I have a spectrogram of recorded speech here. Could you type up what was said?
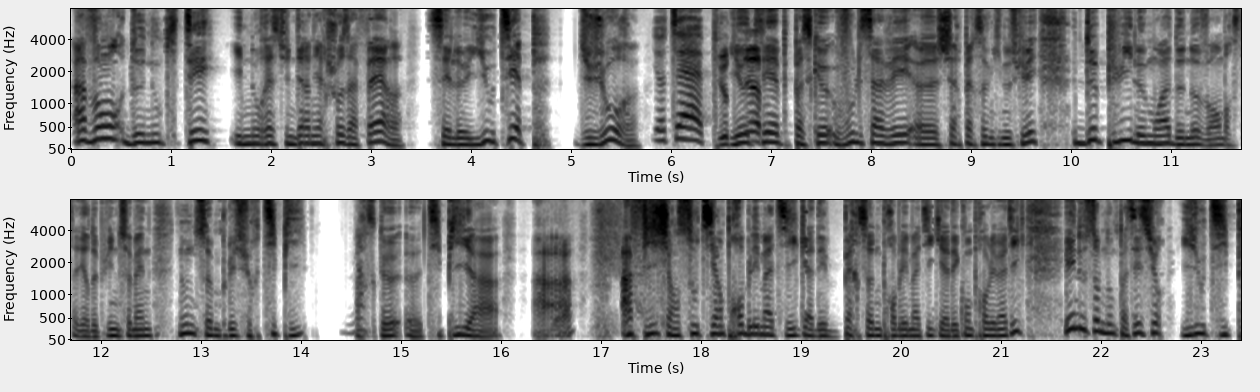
Avant de nous quitter, il nous reste une dernière chose à faire. C'est le Utip du jour. Yotep. Utip, parce que vous le savez, euh, chères personnes qui nous suivez, depuis le mois de novembre, c'est-à-dire depuis une semaine, nous ne sommes plus sur Tipeee, parce que euh, Tipeee a, affiche un soutien problématique à des personnes problématiques et à des comptes problématiques. Et nous sommes donc passés sur Utip.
